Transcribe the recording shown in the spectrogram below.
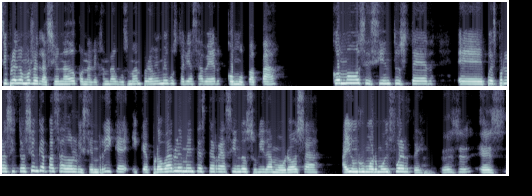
Siempre lo hemos relacionado con Alejandra Guzmán, pero a mí me gustaría saber, como papá, cómo se siente usted, eh, pues por la situación que ha pasado Luis Enrique y que probablemente esté rehaciendo su vida amorosa, hay un rumor muy fuerte. Es, es,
